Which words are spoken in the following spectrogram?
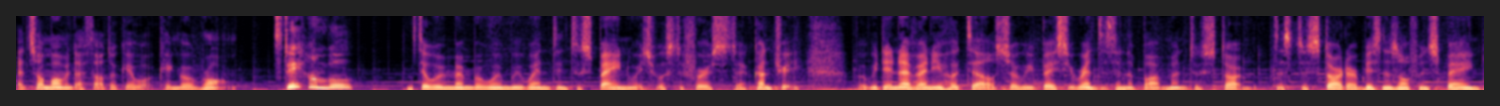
at some moment, I thought, okay, what can go wrong? Stay humble. I still remember when we went into Spain, which was the first uh, country, but we didn't have any hotels, so we basically rented an apartment to start to start our business off in Spain,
